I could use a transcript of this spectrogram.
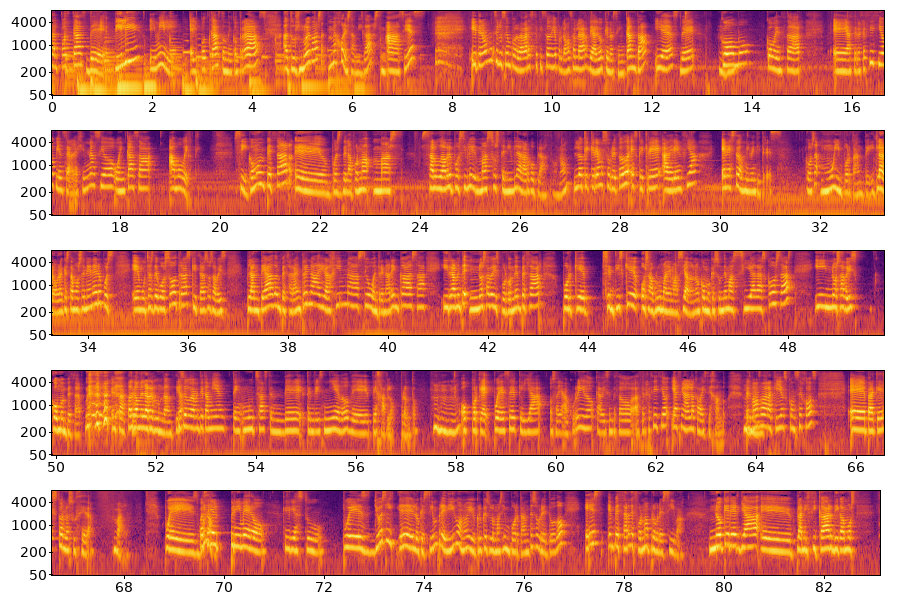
al podcast de Pili y Mili, el podcast donde encontrarás a tus nuevas mejores amigas. Así es. Y tenemos mucha ilusión por grabar este episodio porque vamos a hablar de algo que nos encanta y es de cómo comenzar eh, a hacer ejercicio, bien sea en el gimnasio o en casa, a moverte. Sí, cómo empezar eh, pues de la forma más saludable posible y más sostenible a largo plazo, ¿no? Lo que queremos sobre todo es que cree adherencia en este 2023 cosa muy importante. Y claro, ahora que estamos en enero, pues eh, muchas de vosotras quizás os habéis planteado empezar a entrenar, ir al gimnasio o entrenar en casa y realmente no sabéis por dónde empezar porque sentís que os abruma demasiado, ¿no? Como que son demasiadas cosas y no sabéis cómo empezar. Exacto. Válgame la redundancia. Y seguramente también muchas tendréis miedo de dejarlo pronto. O porque puede ser que ya os haya ocurrido, que habéis empezado a hacer ejercicio y al final lo acabáis dejando. Les vamos a dar aquellos consejos eh, para que esto no suceda. Vale. Pues ¿Cuál sería el primero que dirías tú? Pues yo es eh, lo que siempre digo, ¿no? Yo creo que es lo más importante sobre todo, es empezar de forma progresiva no querer ya eh, planificar, digamos,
